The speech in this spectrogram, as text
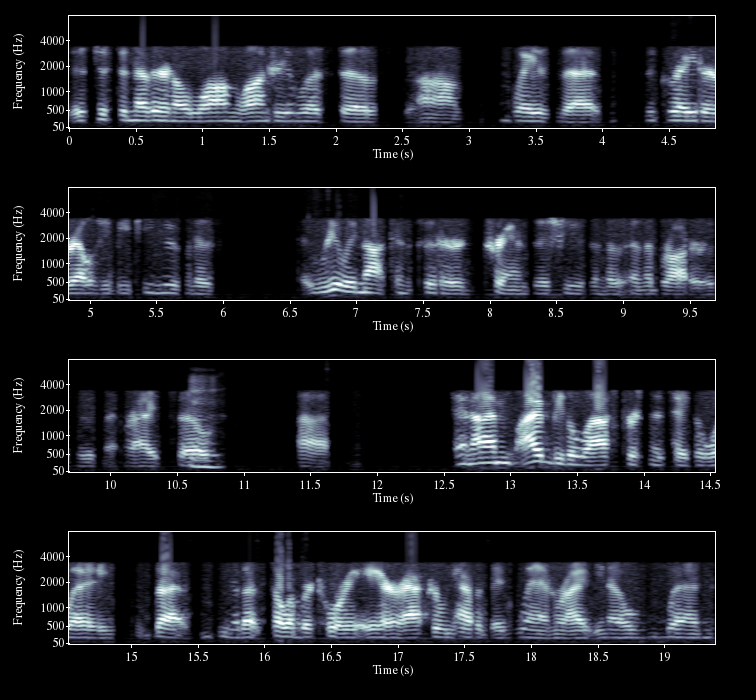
it's just another in a long laundry list of um, ways that the greater LGBT movement is really not considered trans issues in the in the broader movement, right? So, mm. uh, and I'm I'd be the last person to take away that you know that celebratory air after we have a big win, right? You know when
